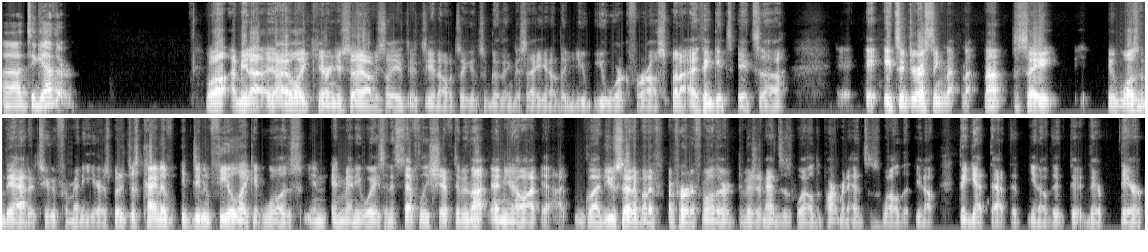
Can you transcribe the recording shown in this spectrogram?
uh, together. Well, I mean, I, I, like hearing you say. Obviously, it's you know, it's a it's a good thing to say. You know that you you work for us, but I think it's it's uh it's interesting. Not not, not to say it wasn't the attitude for many years, but it just kind of it didn't feel like it was in, in many ways, and it's definitely shifted. And not and you know I, am glad you said it, but I've, I've, heard it from other division heads as well, department heads as well, that you know they get that that you know that they're, they're they're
